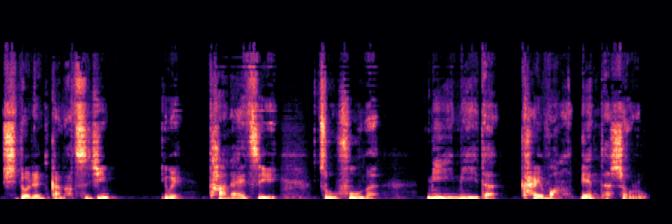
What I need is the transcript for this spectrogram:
许多人感到吃惊，因为它来自于祖父们。秘密的开网店的收入。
